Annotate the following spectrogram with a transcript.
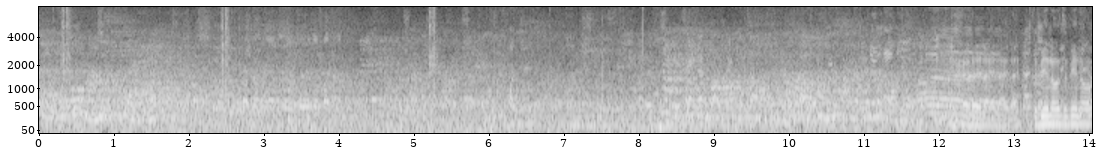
明珠黄新伟。来来来来，这边哦，这边哦。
